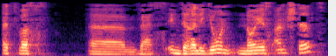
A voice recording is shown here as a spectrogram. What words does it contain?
etwas äh, in der Religion Neues anstellt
